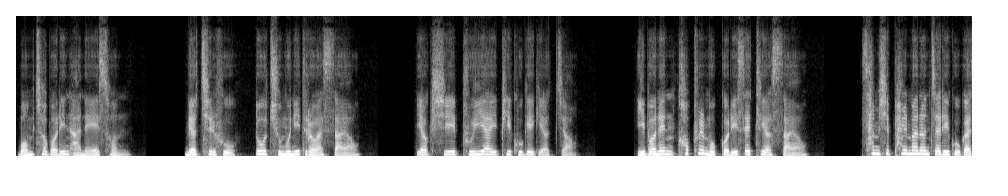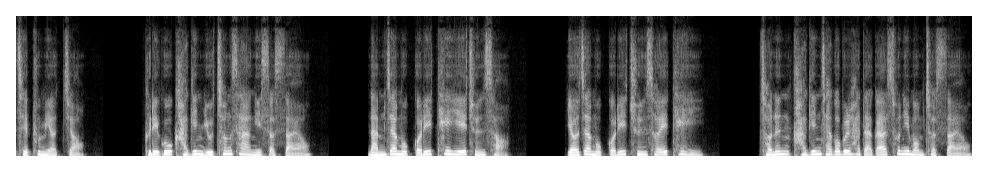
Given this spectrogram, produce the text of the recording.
멈춰버린 아내의 손. 며칠 후 또 주문이 들어왔어요. 역시 VIP 고객이었죠. 이번엔 커플 목걸이 세트였어요. 38만원짜리 고가 제품이었죠. 그리고 각인 요청 사항이 있었어요. 남자 목걸이 태희의 준서. 여자 목걸이 준서의 태희. 저는 각인 작업을 하다가 손이 멈췄어요.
